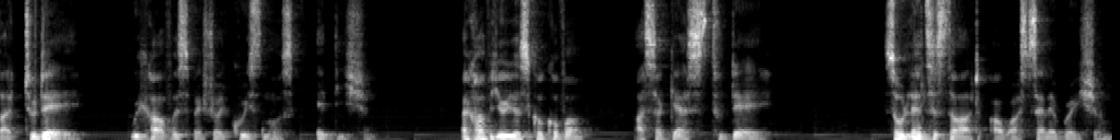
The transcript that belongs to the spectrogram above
but today we have a special Christmas edition. I have Yuya Skokova as a guest today. So let's start our celebration.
